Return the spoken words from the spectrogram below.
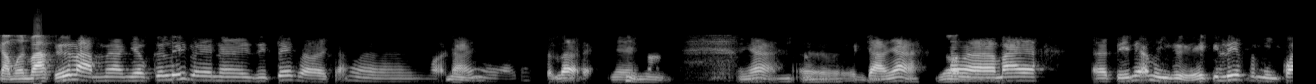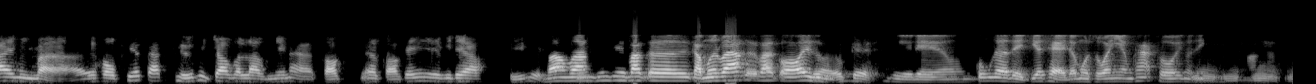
cảm ơn bác cứ làm uh, nhiều clip lên uh, dịp tết rồi chắc là mọi ừ. cái thuận lợi đấy yeah. vâng. nha ờ, chào nha vâng. xong là mai à, tí nữa mình gửi cái clip mình quay mình mở hộp thiết các thứ mình cho vào lồng như là có có cái video tí gửi. Vâng vâng thế bác cảm ơn bác bác có rồi, gửi ok. để, để cũng là để chia sẻ cho một số anh em khác thôi ừ, ừ, ừ, ừ.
